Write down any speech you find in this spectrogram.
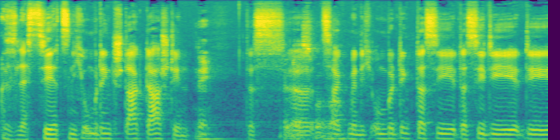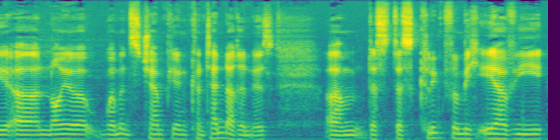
das lässt sie jetzt nicht unbedingt stark dastehen. Nee. Das, ja, das äh, zeigt mir nicht unbedingt, dass sie, dass sie die, die äh, neue Women's Champion Contenderin ist. Ähm, das, das klingt für mich eher wie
